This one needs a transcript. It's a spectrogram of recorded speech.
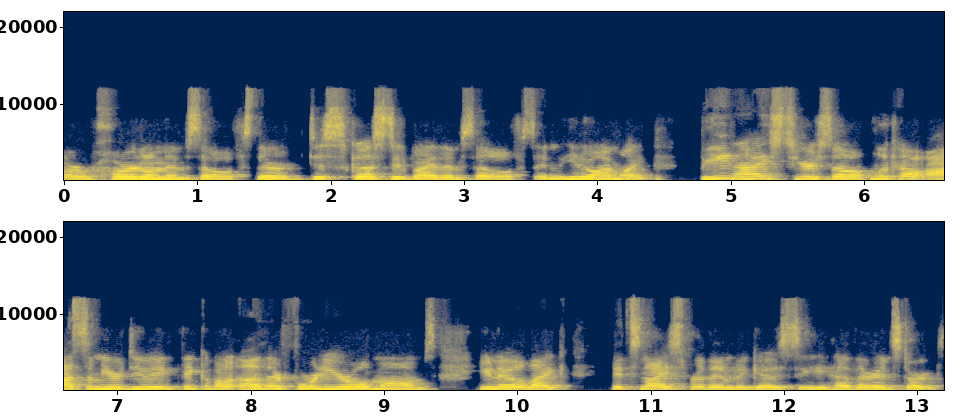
are hard on themselves. They're disgusted by themselves. And you know, I'm like, be nice to yourself. Look how awesome you're doing. Think about other 40-year-old moms. You know, like it's nice for them to go see Heather and start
